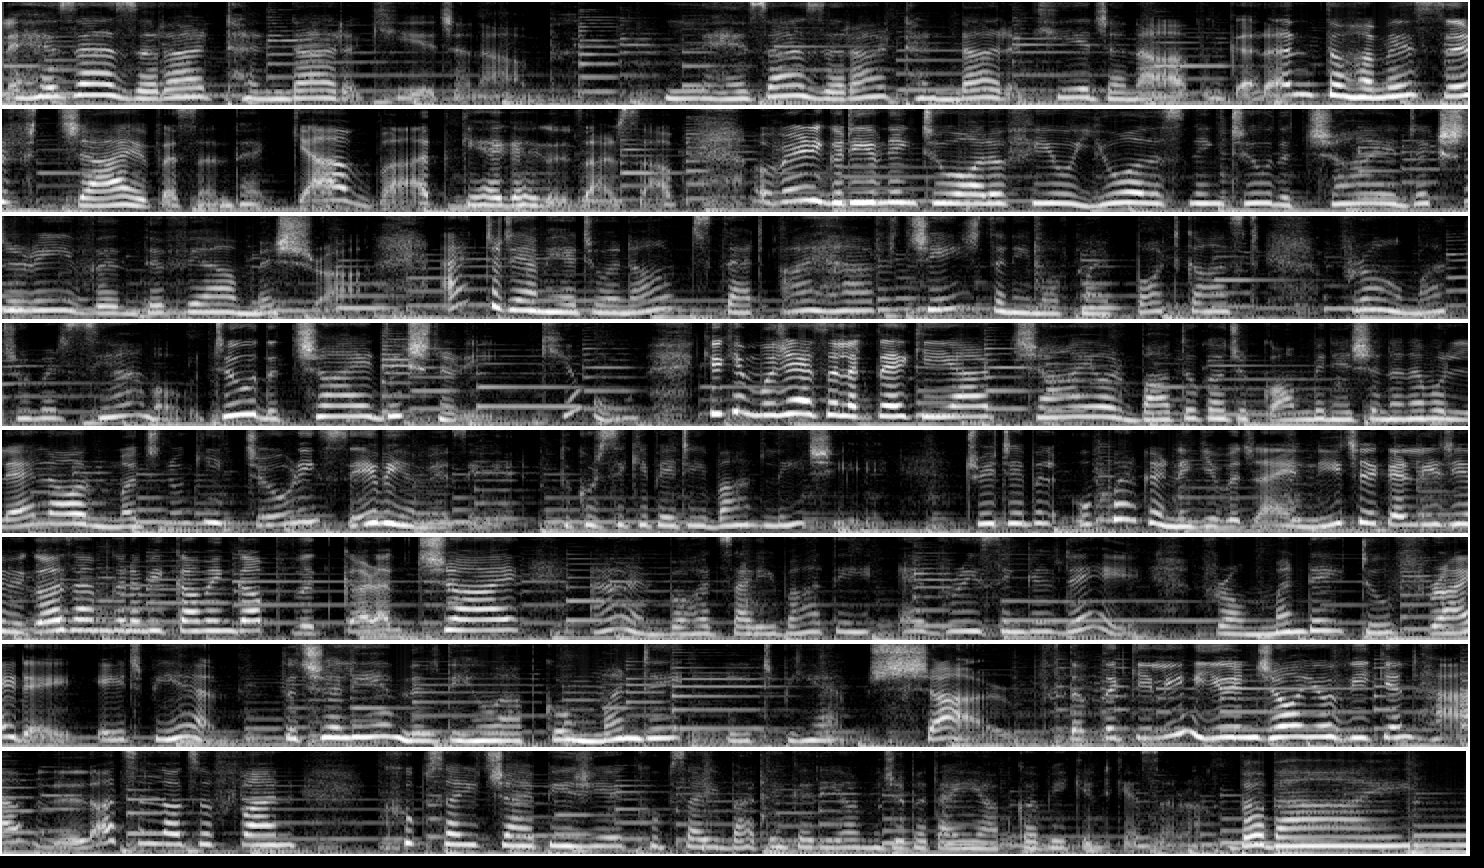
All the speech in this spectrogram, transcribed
लहजा ज़रा ठंडा रखिए जनाब। लहजा ज़रा ठंडा रखिए जनाब। गरम तो हमें सिर्फ़ चाय पसंद है। क्या बात कह गए गुलजार साहब। Very good evening to all of you you are listening to the chai dictionary with Divya Mishra and today I am here to announce that I have change the name of my podcast from Shyamo to the chai dictionary क्यों? क्योंकि मुझे ऐसा लगता है कि यार, चाय और बातों का जो कॉम्बिनेशन है ना, वो लैला और मजनू की जोड़ी से भी अमेजिंग है। कुर्सी की पेटी बाँध लीजिए। ट्रे टेबल ऊपर करने की बजाय नीचे कर लीजिए because I am gonna be coming up with कड़क चाय एंड बहुत सारी बातें every single day from Monday to Friday 8 PM तो चलिए, मिलती हूँ आपको मंडे 8 पीएम शार्प तब तक के लिए you enjoy your weekend have lots and lots of fun खूब सारी चाय पीजिए, खूब सारी बातें करिए और मुझे बताइए आपका वीकेंड कैसा रहा। Bye bye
